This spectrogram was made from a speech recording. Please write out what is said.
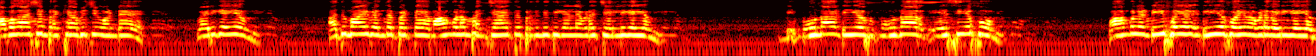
അവകാശം പ്രഖ്യാപിച്ചുകൊണ്ട് വരികയും അതുമായി ബന്ധപ്പെട്ട് മാങ്കുളം പഞ്ചായത്ത് പ്രതിനിധികൾ അവിടെ ചെല്ലുകയും Munnar D F Munnar A C എഫും മാങ്കുളം ഡി ഡി എഫ് ഐയും അവിടെ വരികയും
